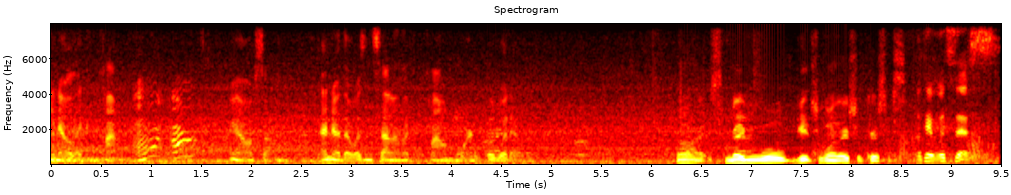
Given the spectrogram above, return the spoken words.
you know, like. Uh, uh, you know, something. I know that wasn't sounding like a clown horn, but whatever. All right, so maybe we'll get you one of those for Christmas. Okay, what's this?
